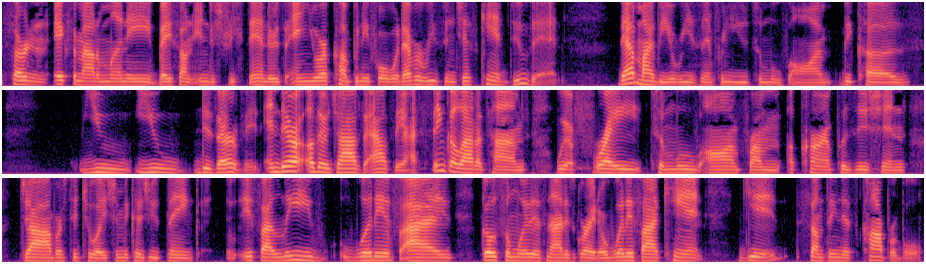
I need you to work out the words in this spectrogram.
certain X amount of money based on industry standards, and your company, for whatever reason, just can't do that, that might be a reason for you to move on because you you deserve it. And there are other jobs out there. I think a lot of times we're afraid to move on from a current position job or situation because you think if i leave what if i go somewhere that's not as great? Or what if i can't get something that's comparable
